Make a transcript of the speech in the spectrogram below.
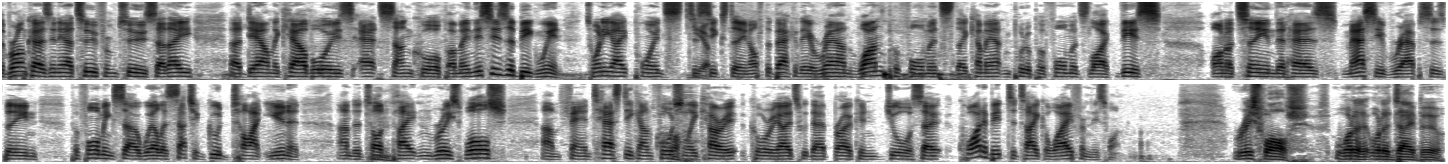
The Broncos are now two from two, so they are down the Cowboys at Suncorp. I mean, this is a big win 28 points to yep. 16 off the back of their round one performance. They come out and put a performance like this on a team that has massive raps, has been performing so well, is such a good, tight unit under Todd mm. Payten. Reece Walsh. Um, fantastic. Unfortunately, oh. Corey, Corey Oates with that broken jaw. So quite a bit to take away from this one. Reece Walsh, what a what a debut!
